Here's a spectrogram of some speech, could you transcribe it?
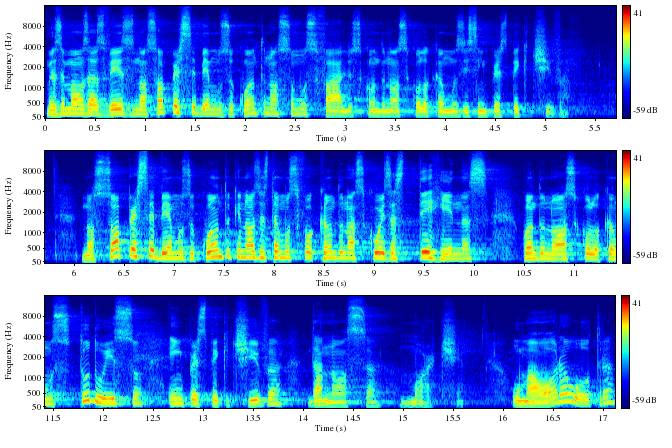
Meus irmãos, às vezes nós só percebemos o quanto nós somos falhos quando nós colocamos isso em perspectiva. Nós só percebemos o quanto que nós estamos focando nas coisas terrenas quando nós colocamos tudo isso em perspectiva da nossa morte. Uma hora ou outra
